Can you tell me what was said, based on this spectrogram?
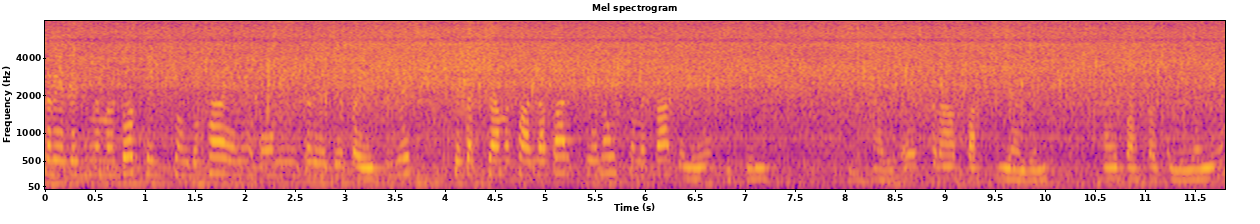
ਕਰੇਲੇ ਜਿਵੇਂ ਮੈਂ ਧੋਤੇ ਤੁਹਾਨੂੰ ਦਿਖਾਏ ਨੇ, ਉਵੇਂ ਹੀ ਕਰੇਲੇ ਪਏ ਸੀਗੇ। ਤੇ ਕੱਚਾ ਮਸਾਲਾ ਭਰ ਕੇ ਨਾ ਉੱਤੇ ਮੈਂ ਢੱਕ ਲਿਆ ਦਿੱਤੇ ਨੇ। ਹਾਂਜੀ ਇਸ ਤਰ੍ਹਾਂ ਪੱਕ ਜਾਂਦੇ ਨੇ। ਐਂ ਪਾਸਾ ਥੱਲੇ ਜਾਂਦੇ ਆ।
